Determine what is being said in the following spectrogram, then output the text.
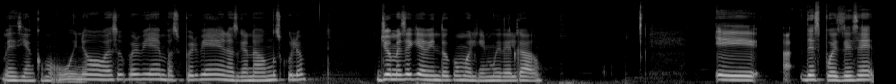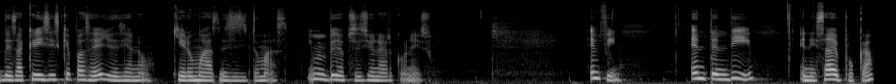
me decían como, uy, no, va súper bien, va súper bien, has ganado músculo, yo me seguía viendo como alguien muy delgado. Eh, después de, ese, de esa crisis que pasé, yo decía, no, quiero más, necesito más. Y me empecé a obsesionar con eso. En fin, entendí en esa época,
